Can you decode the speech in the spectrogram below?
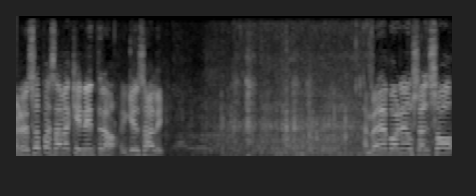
Pero eso es para saber quién entra y quién sale. En vez de poner un sensor,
